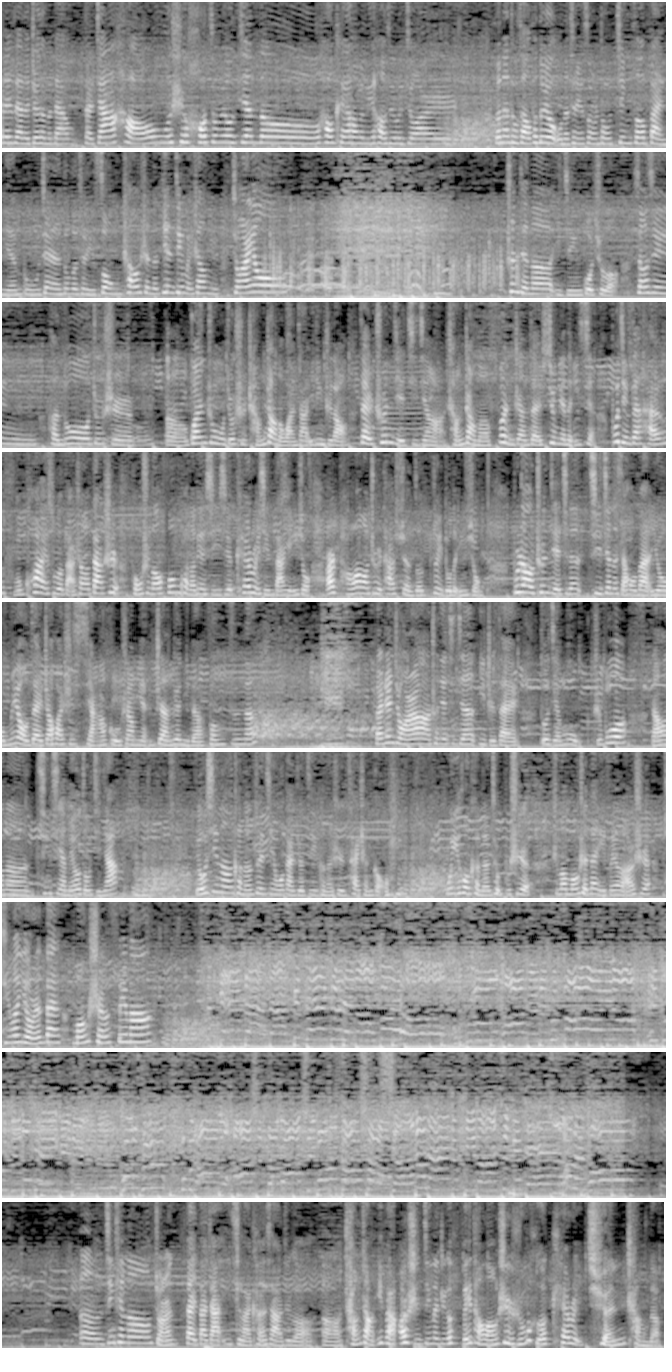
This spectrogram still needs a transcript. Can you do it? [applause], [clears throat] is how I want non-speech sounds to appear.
ladies and gentlemen，大大家好，我是好久没有见的好可爱、好美丽、好秀的囧儿。短男吐槽喷队友，无能千里送人头，近则百年不见人，动作千里送超神的电竞美少女囧儿哟。春节呢已经过去了，相信很多就是。呃，关注就是厂长的玩家一定知道，在春节期间啊，厂长呢奋战在训练的一线，不仅在韩服快速的打上了大师，同时呢疯狂的练习一些 carry 型打野英雄，而螳螂呢就是他选择最多的英雄。不知道春节期间期间的小伙伴有没有在召唤师峡谷上面展略你的风姿呢？反正囧儿啊，春节期间一直在做节目直播。然后呢，亲戚也没有走几家。游戏呢，可能最近我感觉自己可能是菜成狗。[laughs] 我以后可能就不是什么萌神带你飞了，而是请问有人带萌神飞吗？今天呢，囧儿带大家一起来看一下这个呃，厂长一百二十斤的这个肥螳螂是如何 carry 全场的。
